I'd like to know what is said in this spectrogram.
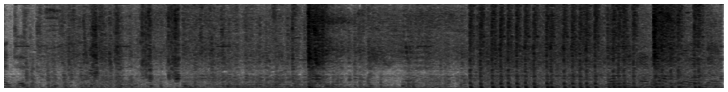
Planted. One enemy remaining.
